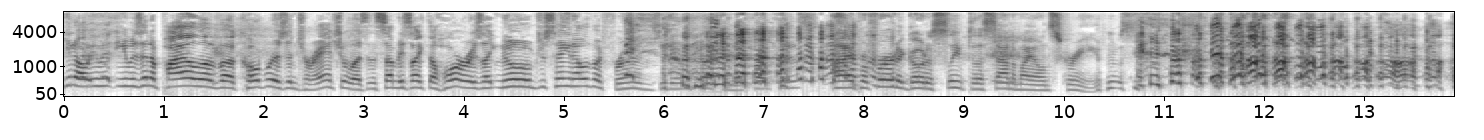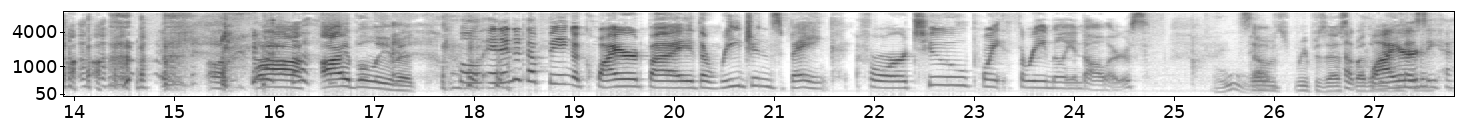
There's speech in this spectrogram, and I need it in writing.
you know, he was, he was in a pile of uh, cobras and tarantulas, and somebody's like, "The horror." He's like, "No, I'm just hanging out with my friends." You know, not like this. I prefer to go to sleep to the sound of my own screams. Uh, wow, I believe it. well, it ended up being acquired by the Regions Bank for $2.3 million. So it was repossessed by the Acquired. Because had,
